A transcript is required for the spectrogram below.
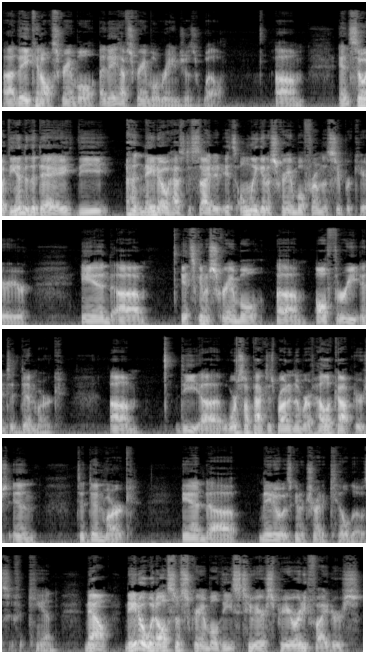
Uh, they can all scramble. Uh, they have scramble range as well. Um, and so at the end of the day, the NATO has decided it's only going to scramble from the supercarrier, and um, it's going to scramble um, all three into Denmark. Um, the uh, Warsaw Pact has brought a number of helicopters in to Denmark, and uh, NATO is going to try to kill those if it can. Now, NATO would also scramble these two air superiority fighters,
